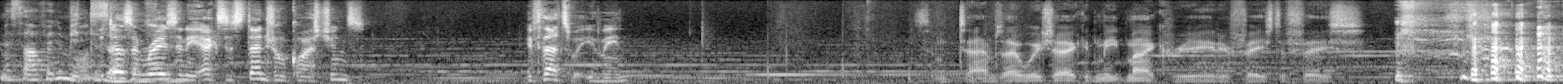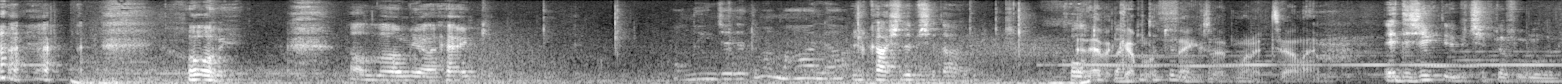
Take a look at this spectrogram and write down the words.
Mesafeli mi o? It doesn't raise any existential questions. If that's what you mean. Sometimes I wish I could meet my creator face to face. Oy. Allah'ım ya Hank. Onu inceledim ama hala Bir karşıda bir şey daha var. Koltuk have a var. couple Git of otur things bakalım. I'd want to tell him. Edecek diye bir çift lafı olurdu.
